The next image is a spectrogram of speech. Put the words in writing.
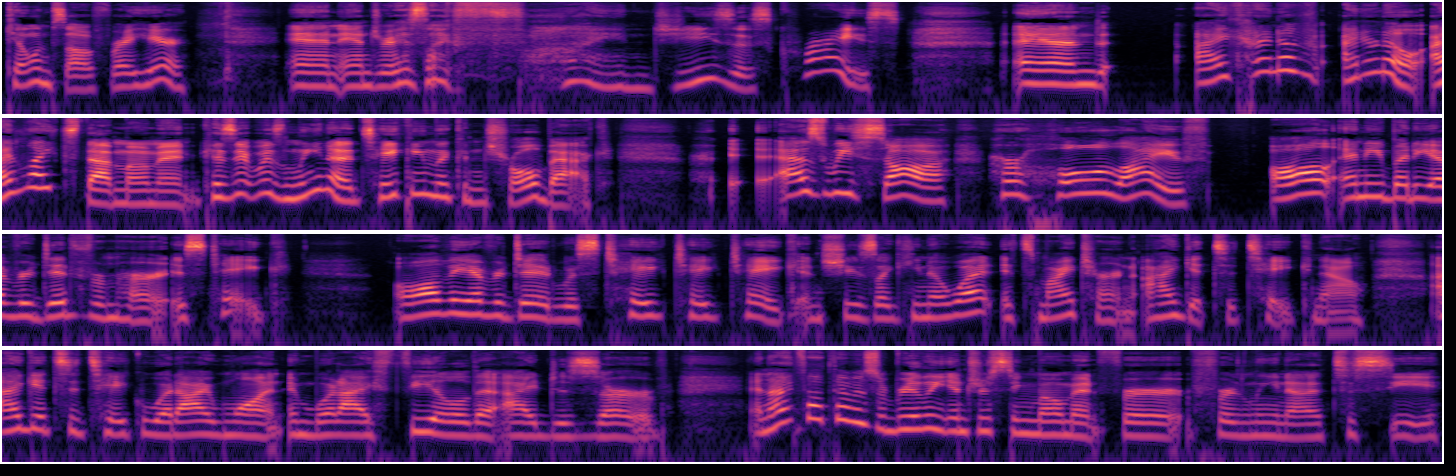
kill himself right here. And Andrea's like, Fine, Jesus Christ. And I kind of, I don't know, I liked that moment because it was Lena taking the control back. As we saw, her whole life, all anybody ever did from her is take. All they ever did was take, take, take. And she's like, you know what? It's my turn. I get to take now. I get to take what I want and what I feel that I deserve. And I thought that was a really interesting moment for, for Lena to see.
